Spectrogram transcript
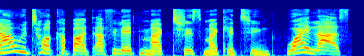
Now we talk about affiliate matrix marketing. Why last?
